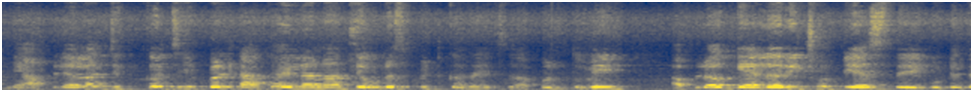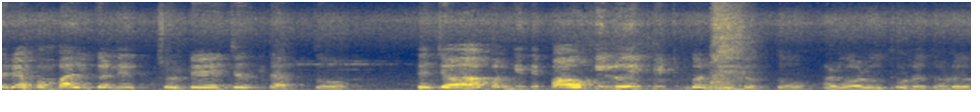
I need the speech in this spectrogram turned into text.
आणि आपल्याला जितकं झेपल टाकायला ना तेवढंच पीठ करायचं. आपण तुम्ही आपलं गॅलरी छोटी असते कुठेतरी आपण बाल्कनीत छोट्या ह्याच्यात टाकतो. त्याच्यावर आपण किती पाव किलोही पीठ बनवू शकतो हळूहळू थोडं थोडं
